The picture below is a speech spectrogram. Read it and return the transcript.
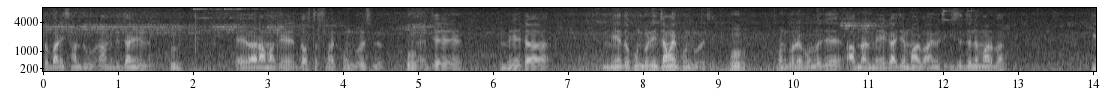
তো বাড়ি শান্তপুর আমি তো জানি না। এবার আমাকে দশটার সময় ফোন করেছিল। যে মেয়েটা মেয়ে তো ফোন করিনি জামাই ফোন করেছে। ফোন করে বলল যে আপনার মেয়ে কাজে মারবা। আমি বলছি কিসের জন্য মারবা? কি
